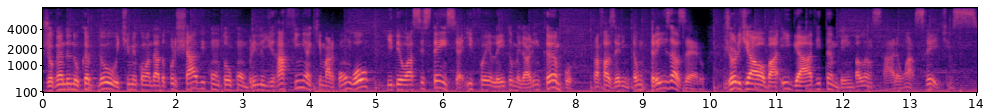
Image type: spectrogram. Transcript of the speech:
Jogando no Camp Nou, o time comandado por Xavi contou com o brilho de Rafinha, que marcou um gol e deu assistência e foi eleito o melhor em campo para fazer então 3 a 0. Jordi Alba e Gavi também balançaram as redes.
